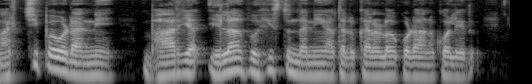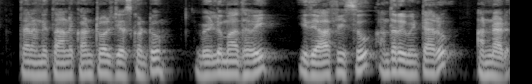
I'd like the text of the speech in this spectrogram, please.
మర్చిపోవడాన్ని భార్య ఇలా ఊహిస్తుందని అతడు కలలో కూడా అనుకోలేదు. తనని తాను కంట్రోల్ చేసుకుంటూ వెళ్ళు మాధవి ఇది ఆఫీసు అందరూ వింటారు అన్నాడు.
